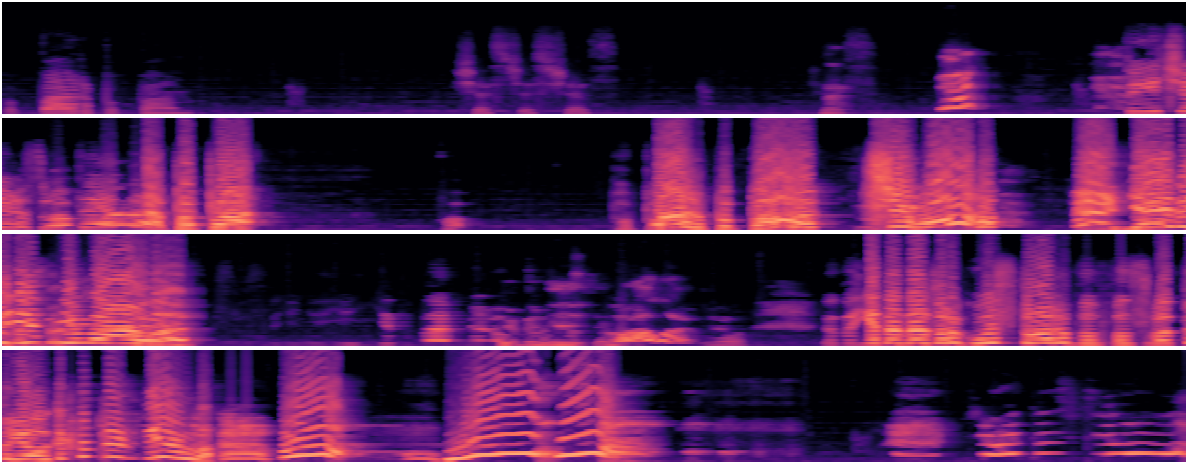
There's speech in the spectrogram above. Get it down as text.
Папара, папа. Сейчас, сейчас, сейчас. Сейчас. Ты через вот это, папа. Па- Папара, папа. Чего? Я это не снимала. Ты это не другую снимала? Я тогда в другую сторону посмотрела. Как ты это сделала? А! Уху! Я это сделала.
